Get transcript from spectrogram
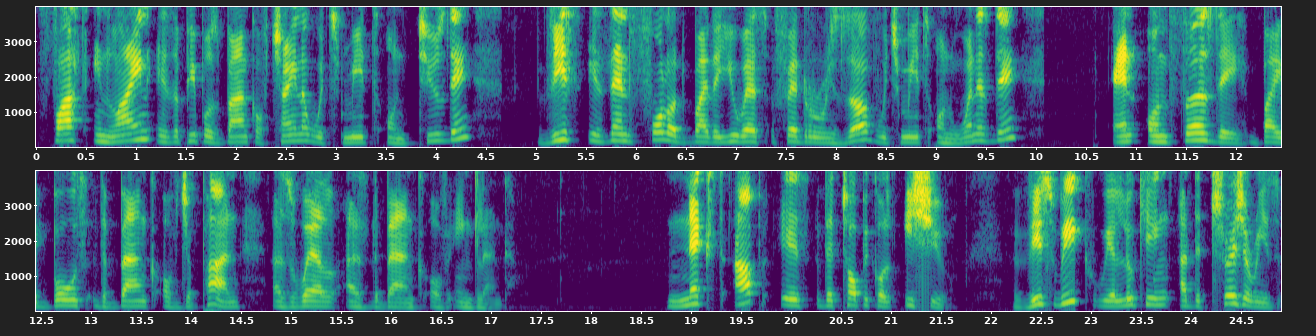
First in line is the People's Bank of China, which meets on Tuesday. This is then followed by the US Federal Reserve, which meets on Wednesday, and on Thursday by both the Bank of Japan as well as the Bank of England. Next up is the topical issue. This week, we are looking at the Treasury's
